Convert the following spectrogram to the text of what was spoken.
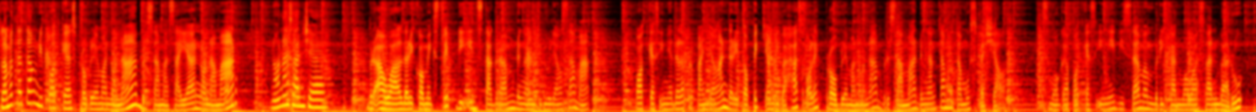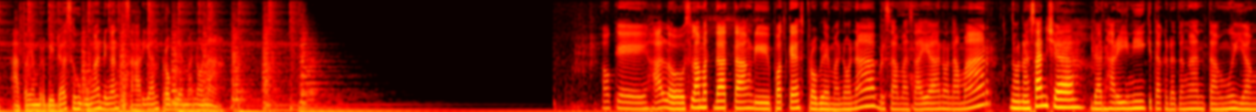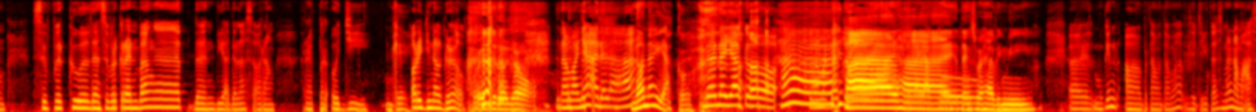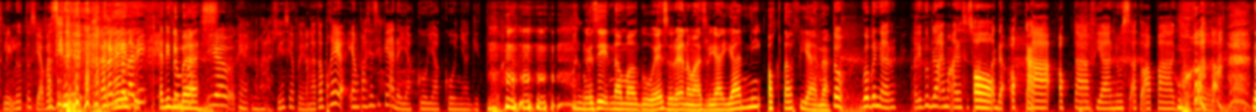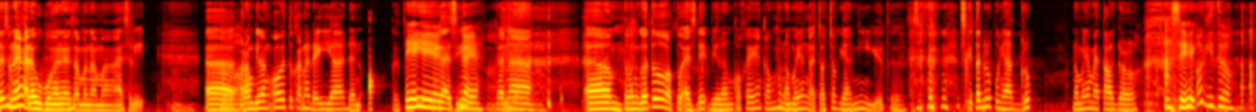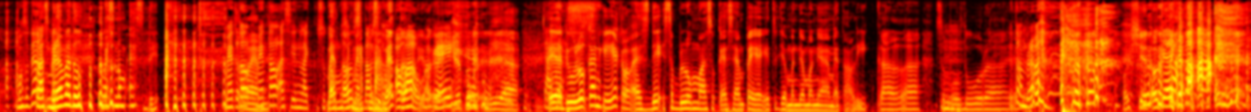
Selamat datang di podcast Problema Nona bersama saya Nona Mar. Nona Sansha. Berawal dari komik strip di Instagram dengan judul yang sama, podcast ini adalah perpanjangan dari topik yang dibahas oleh Problema Nona bersama dengan tamu-tamu spesial. Semoga podcast ini bisa memberikan wawasan baru atau yang berbeda sehubungan dengan keseharian Problema Nona. Oke, halo, selamat datang di podcast Problema Nona bersama saya Nona Mar. Nona Sansha. Dan hari ini kita kedatangan tamu yang super cool dan super keren banget dan dia adalah seorang rapper OG. Oke. Original girl. Original girl. Namanya adalah Nona Yako. Nana Yako. Hai. Selamat datang. Hai, Nona hai. Thanks for having me. Eh, mungkin eh, pertama-tama bisa cerita sebenarnya nama asli lu tuh siapa sih? Karena kita Nah, itu. tadi Tadi dibahas. Iya, kayak nama aslinya siapa ya? Nggak tahu. Pokoknya yang pasti sih kayak ada Yako Yakonya gitu. Enggak sih nama gue sebenarnya nama aslinya Yani Octaviana. Tuh, gue bener. Tadi gue bilang emang ada sesuatu, Oh, ada Okta, Octavianus atau apa gitu. Tapi sebenarnya nggak ada hubungannya sama nama asli. Eh, Oh. Orang bilang oh itu karena ada iya dan ok. Gitu. Iya, iya, iya. Enggak sih. Enggak ya? Karena em, temen gue tuh waktu SD bilang kok kayaknya kamu namanya nggak cocok Yani gitu. Terus kita dulu punya grup namanya Metal Girl. Asik. oh gitu. Maksudnya Kelas berapa tuh? Kelas 6 SD. metal Keren. metal asin like suka metal, musik metal, musik gitu. metal, Oh wow, oke. kayak gitu. Iya. Cadas. Ya dulu kan kayaknya kalau SD sebelum masuk ke SMP ya itu zaman-zamannya Metallica lah, Sepultura. Itu ya. tahun berapa? Oh shit, oke.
